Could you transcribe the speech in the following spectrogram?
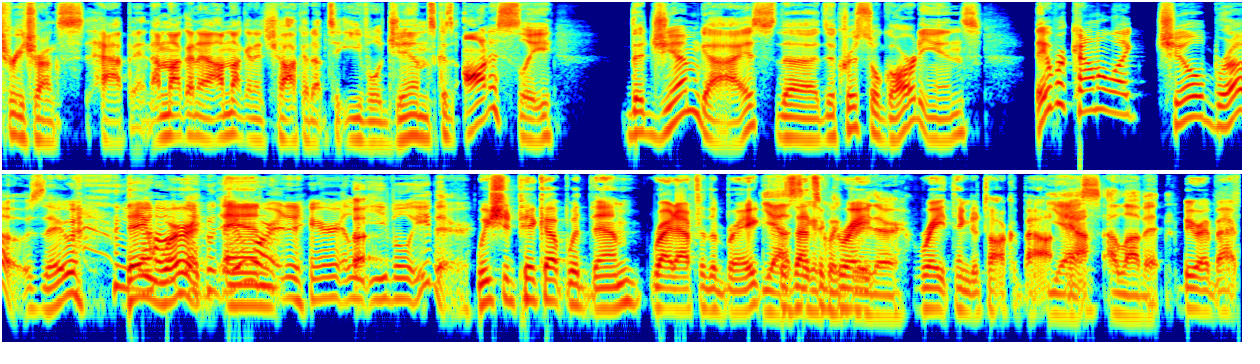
tree trunks happen. I'm not gonna I'm not gonna chalk it up to evil gems because honestly, the gym guys, the the crystal guardians. They were kind of like chill bros. They were. They know, were, They, they weren't inherently uh, evil either. We should pick up with them right after the break. Yeah, because let's that's a a great, breather. great thing to talk about. Yes, I love it. Be right back.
